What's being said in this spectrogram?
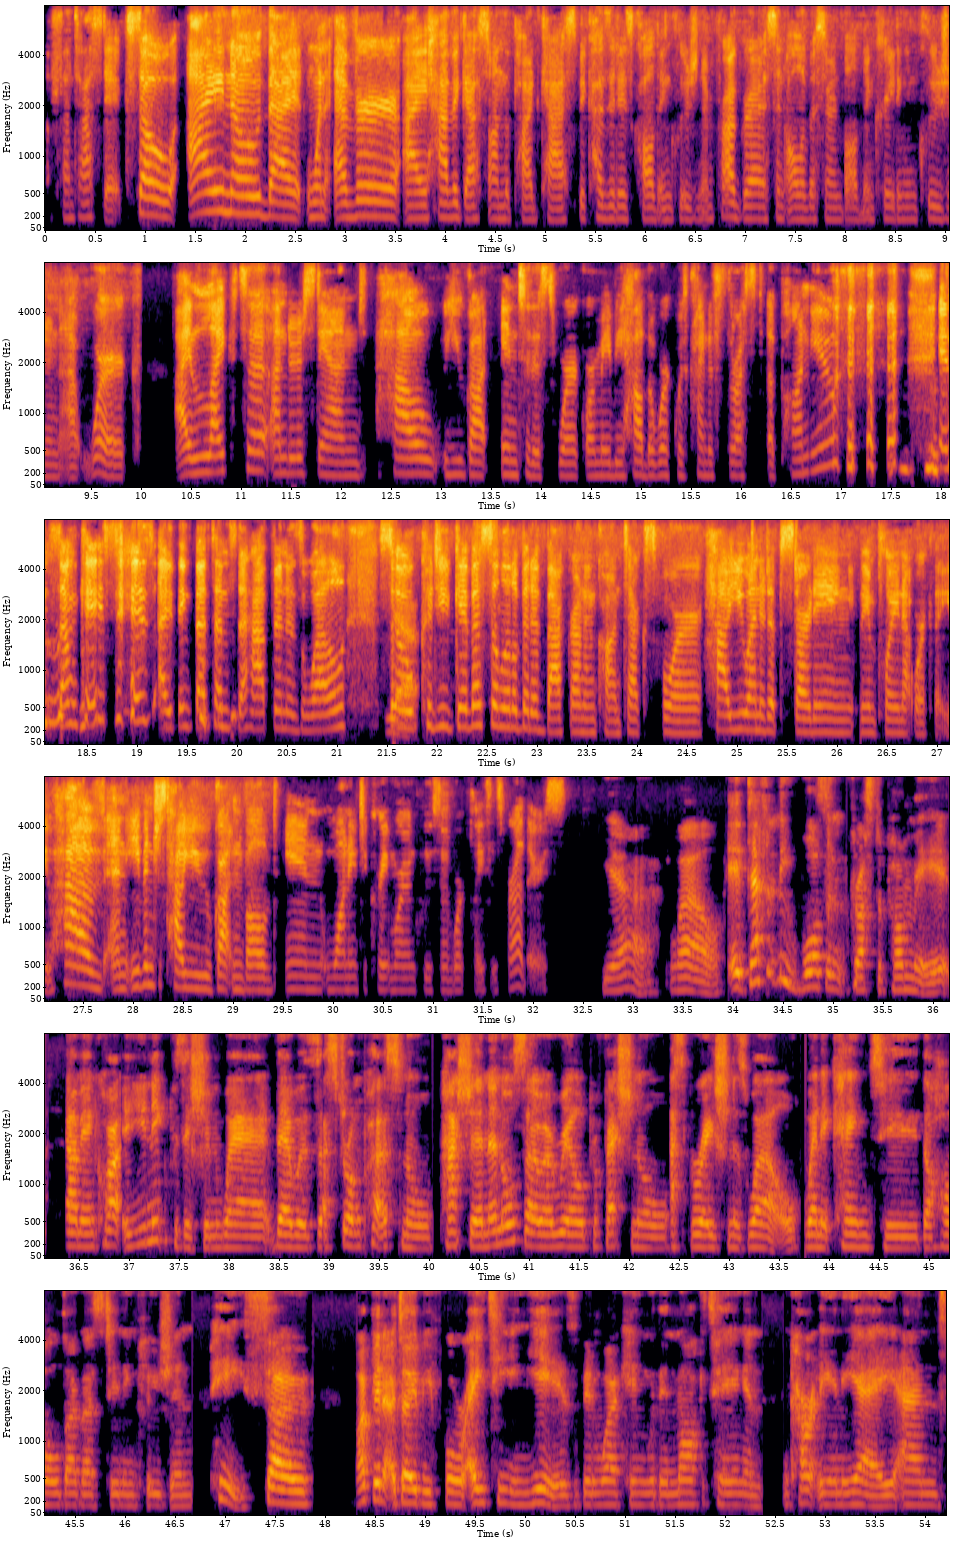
Fantastic. So I know that whenever I have a guest on the podcast, because it is called Inclusion in Progress and all of us are involved in creating inclusion at work, I like to understand how you got into this work, or maybe how the work was kind of thrust upon you. In some cases, I think that tends to happen as well. So, yeah. could you give us a little bit of background and context for how you ended up starting the employee network that you have, and even just how you got involved in wanting to create more inclusive workplaces for others? Yeah, well, it definitely wasn't thrust upon me. I'm in quite a unique position where there was a strong personal passion and also a real professional aspiration as well when it came to the whole diversity and inclusion piece. So I've been at Adobe for 18 years. I've been working within marketing and, currently in EA and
